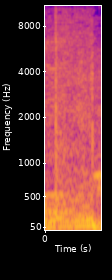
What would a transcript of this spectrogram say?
น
